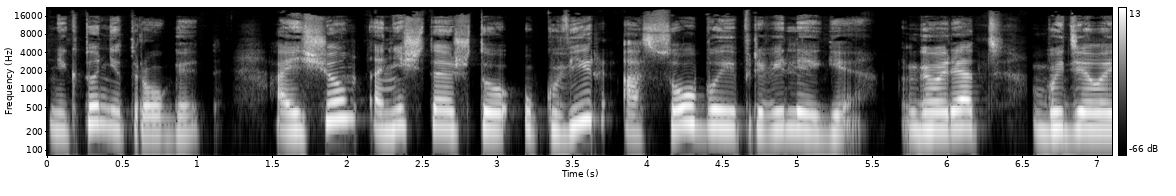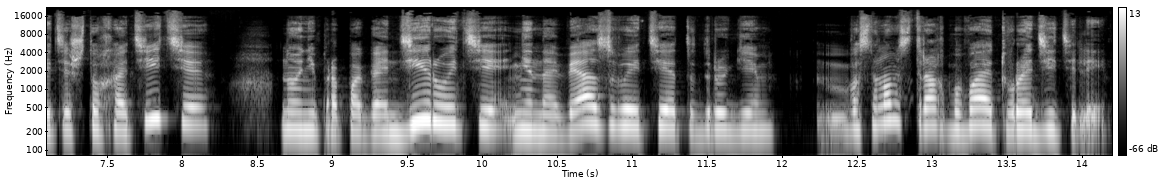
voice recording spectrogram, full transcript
никто не трогает. А еще они считают, что у квир особые привилегии. Говорят, вы делаете, что хотите, но не пропагандируйте, не навязывайте это другим. В основном страх бывает у родителей,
